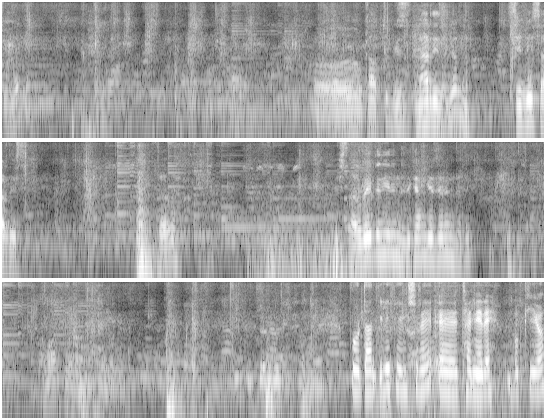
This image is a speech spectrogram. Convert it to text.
Şimdi. Oo kalktık. Biz neredeyiz biliyor musun? Sivrihisar'dayız. Tabii. İşte arabayı deneyelim dedik hem gezelim dedik. Buradan Elif hemşire e, Taner'e bakıyor.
